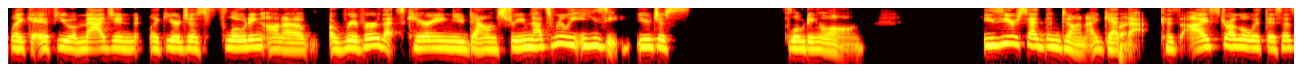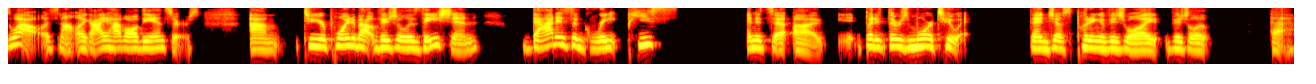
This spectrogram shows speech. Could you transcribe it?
like if you imagine like you're just floating on a, a river that's carrying you downstream that's really easy. You're just floating along. Easier said than done. I get right. that because i struggle with this as well. It's not like i have all the answers. Um, to your point about visualization that is a great piece and it's a uh, but it, there's more to it than just putting a visual visual uh,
